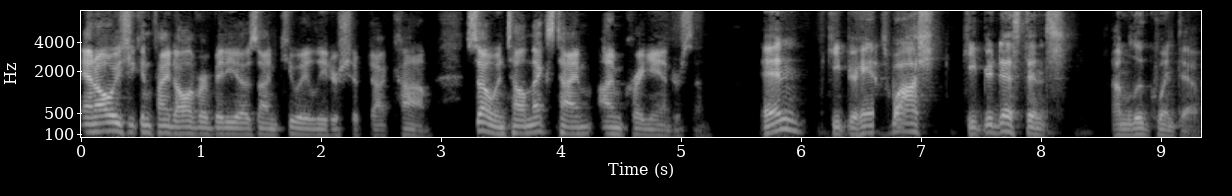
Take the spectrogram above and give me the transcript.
and always you can find all of our videos on qaleadership.com so until next time i'm Craig Anderson. And keep your hands washed, keep your distance. I'm Lou Quinto.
